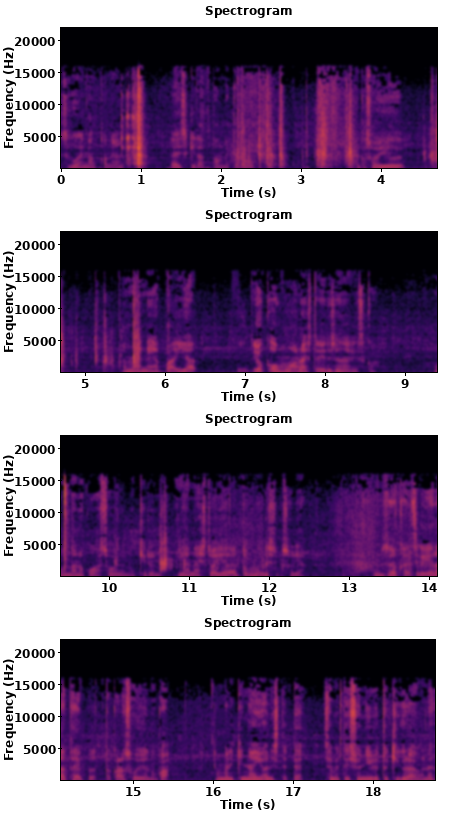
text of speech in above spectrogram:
すごいなんかね大好きだったんだけどなんかそういうあんまりねやっぱ嫌よく思わない人いるじゃないですか。女の子がそういうの着るの。嫌な人は嫌だと思うんですよそりゃ。でもそれは彼氏が嫌なタイプだったからそういうのがあんまり着ないようにしててせめて一緒にいる時ぐらいはね。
